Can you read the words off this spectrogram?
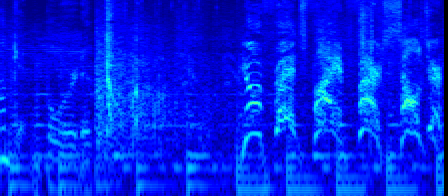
I'm getting bored of... Your friends fired first, soldier!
